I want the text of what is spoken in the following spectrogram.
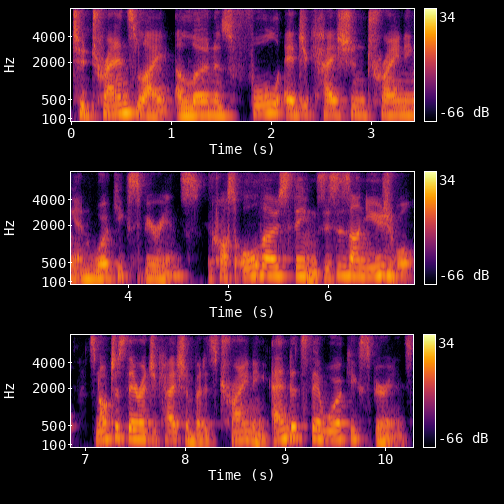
to translate a learner's full education, training, and work experience across all those things. This is unusual. It's not just their education, but it's training and it's their work experience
